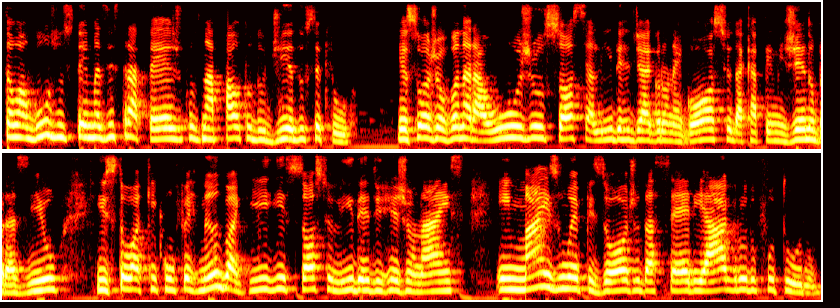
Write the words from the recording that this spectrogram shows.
são alguns dos temas estratégicos na pauta do dia do setor. Eu sou a Giovana Araújo, sócia líder de agronegócio da KPMG no Brasil, e estou aqui com Fernando Aguirre, sócio líder de regionais, em mais um episódio da série Agro do Futuro.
